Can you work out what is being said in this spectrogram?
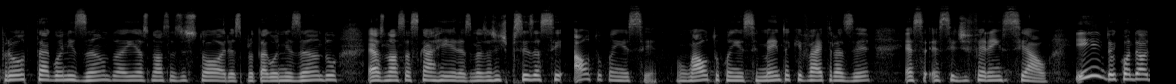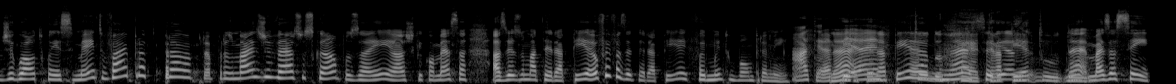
protagonizando aí as nossas histórias, protagonizando as nossas carreiras, mas a gente precisa se autoconhecer. Um autoconhecimento é que vai trazer essa, esse diferencial. E quando eu digo autoconhecimento, vai para os mais diversos campos aí. Eu acho que começa, às vezes, numa terapia. Eu fui fazer terapia e foi muito bom para mim. Ah, terapia né? é terapia, tudo. Né? É, Seria, terapia é tudo. Né? Mas, assim,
